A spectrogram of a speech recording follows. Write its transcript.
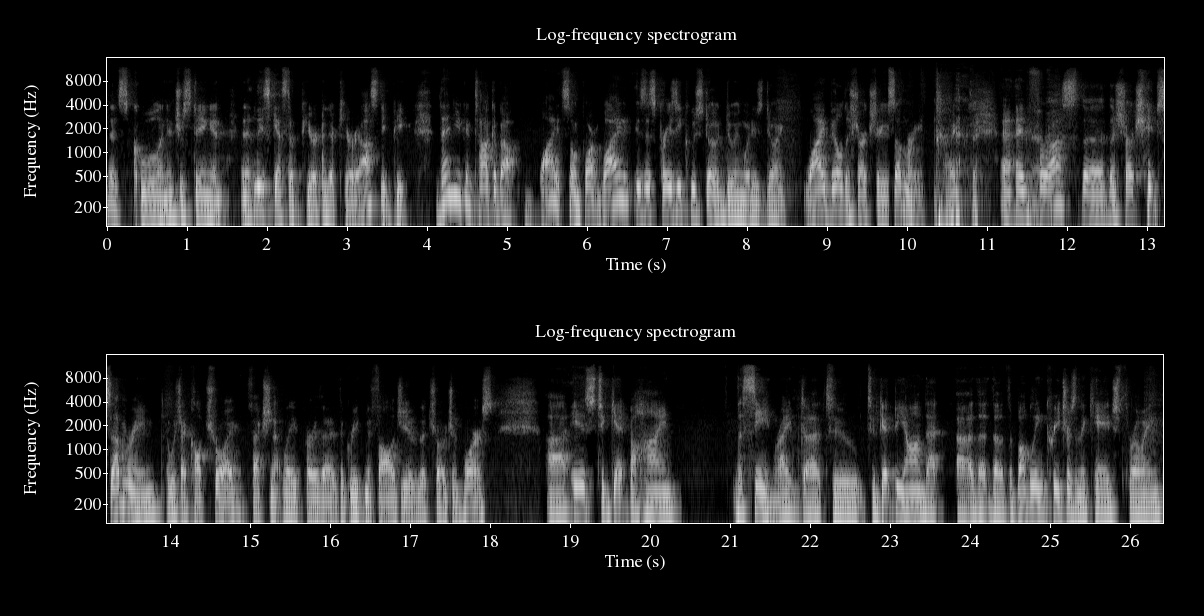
it's cool and interesting, and, and at least gets their, pure, their curiosity piqued. Then you can talk about why it's so important. Why is this crazy Cousteau doing what he's doing? Why build a shark-shaped submarine? Right? and, and yeah. for us, the the shark-shaped submarine, which I call Troy affectionately, per the the Greek mythology of the Trojan horse, uh, is to get behind the scene, right? Uh, to to get beyond that, uh, the, the, the bubbling creatures in the cage throwing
